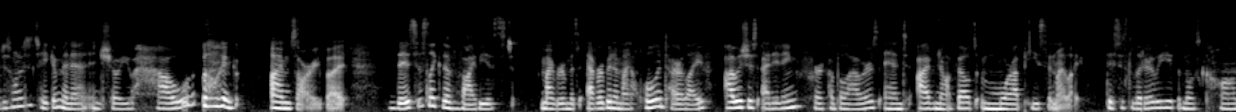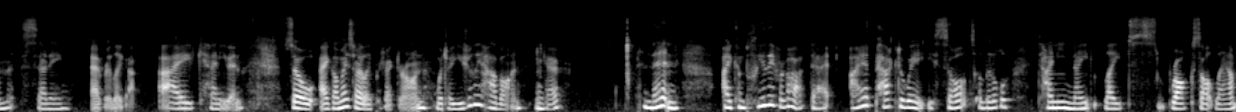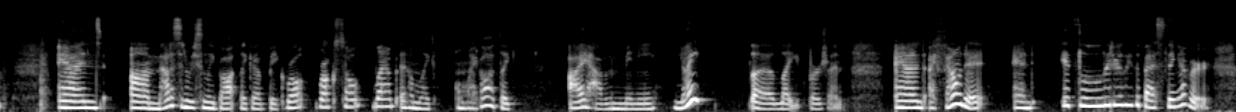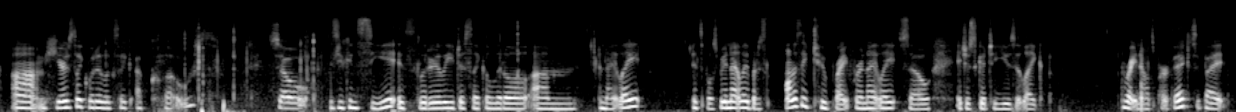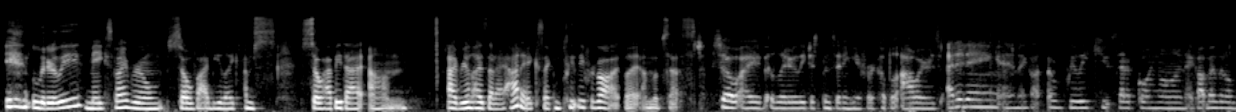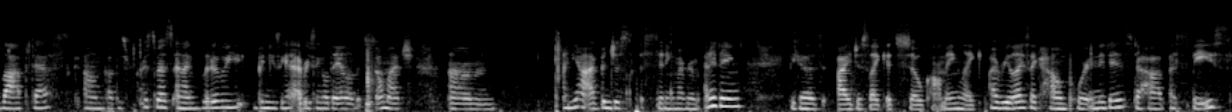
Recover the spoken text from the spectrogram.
just wanted to take a minute and show you how like i'm sorry but this is like the vibiest my room has ever been in my whole entire life. I was just editing for a couple hours and i've not felt more at peace in my life. This is literally the most calm setting ever like i can't even. So i got my starlight projector on which i usually have on okay? And then i completely forgot that I had packed away a salt, a little tiny night light rock salt lamp. And um, Madison recently bought like a big rock, rock salt lamp. And I'm like, oh my god, like I have a mini night uh, light version. And I found it and it's literally the best thing ever. Um, here's like what it looks like up close. So as you can see, it's literally just like a little um, nightlight it's supposed to be a nightlight but it's honestly too bright for a nightlight so it's just good to use it like right now it's perfect but it literally makes my room so vibey like i'm so happy that um I realized that I had it because I completely forgot, but I'm obsessed. So I've literally just been sitting here for a couple hours editing and I got a really cute setup going on. I got my little lap desk, um, got this for Christmas and I've literally been using it every single day. I love it so much. Um, and yeah i've been just sitting in my room editing because i just like it's so calming. Like i realize like how important it is to have a space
